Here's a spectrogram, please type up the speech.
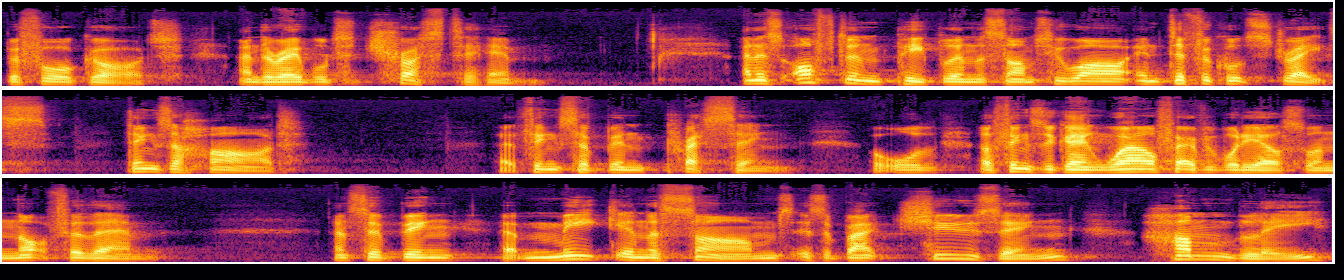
before God and are able to trust to Him. And it's often people in the Psalms who are in difficult straits. Things are hard, uh, things have been pressing, or, or, things are going well for everybody else or not for them. And so being uh, meek in the Psalms is about choosing humbly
